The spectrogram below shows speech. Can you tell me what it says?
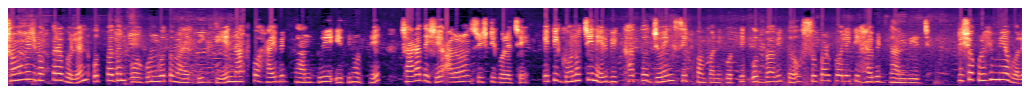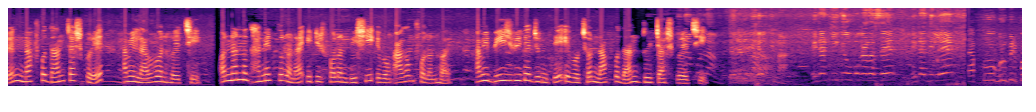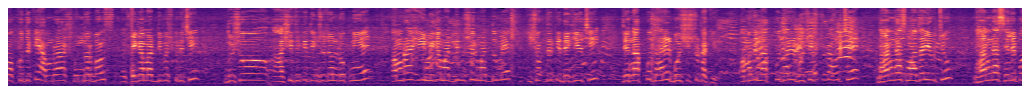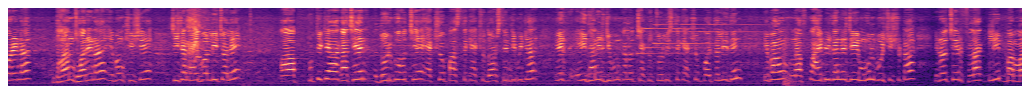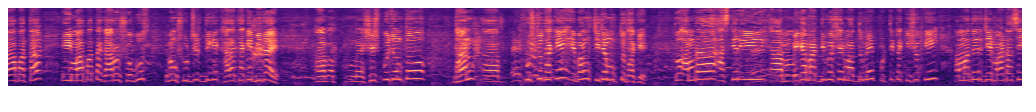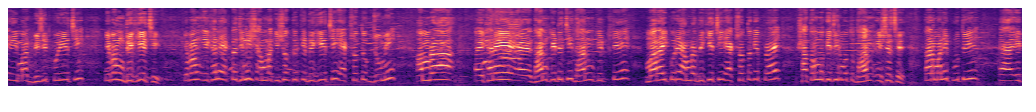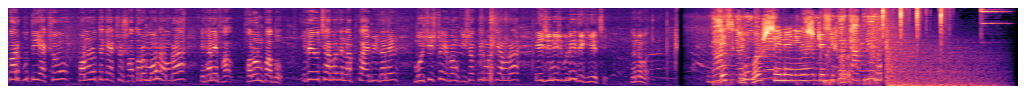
সমাবেশ বক্তারা বলেন, উৎপাদন ও গুণগত মানের দিক দিয়ে নাফকো হাইব্রিড ধান দুই ইতিমধ্যে সারা দেশে আলোড়ন সৃষ্টি করেছে। এটি গণচীনের বিখ্যাত জোয়িং সিড কোম্পানি কর্তৃক উদ্ভাবিত সুপার কোয়ালিটি হাইব্রিড ধান বীজ। কৃষক রহিম মিয়া বলেন নাফকো ধান চাষ করে আমি লাভবান হয়েছি। অন্যান্য ধানের তুলনায় এটির ফলন বেশি এবং আগাম ফলন হয়। আমি বিশ বিঘা জমিতে এবছর নাফকো ধান দুই চাষ করেছি। এটার কি কি উপকার আছে এটা দিলে আপকো গ্রুপের পক্ষ থেকে আমরা সুন্দরবন মেগা মাঠ দিবস করেছি। দুশো আশি থেকে তিনশো জন লোক নিয়ে আমরা এই মেগা মাঠ দিবসের মাধ্যমে কৃষকদেরকে দেখিয়েছি যে নাপকো ধানের বৈশিষ্ট্যটা কী? আমাদের নাপকো ধানের বৈশিষ্ট্যটা হচ্ছে ধান গাছ মাঝারি উঁচু, ধান গাছ হেলে পড়ে না, ধান ঝরে না এবং শীষে চিটা নাই বললেই চলে। প্রতিটা গাছের দৈর্ঘ্য হচ্ছে একশো পাঁচ থেকে একশো দশ সেন্টিমিটার। এর, এই ধানের জীবনকাল হচ্ছে একশো চল্লিশ থেকে একশো পঁয়তাল্লিশ দিন এবং নাফকো হাইব্রিড ধানের যে মূল বৈশিষ্ট্যটা, এটা হচ্ছে এর ফ্ল্যাগ লিপ বা মা পাতা। এই মা পাতা গাঢ় সবুজ এবং সূর্যের দিকে খাড়া থাকে বিদায়। শেষ পর্যন্ত ধান পুষ্ট থাকে এবং চিটামুক্ত থাকে। তো আমরা আজকের এই মেগা মাঠ দিবসের মাধ্যমে প্রত্যেকটা কৃষকই আমাদের যে মাঠ আছে, এই মাঠ ভিজিট করিয়েছি এবং দেখিয়েছি। এবং এখানে একটা জিনিস আমরা কৃষকদেরকে দেখিয়েছি এক শতক জমি আমরা এখানে ধান কেটেছি ধান কেটে মারাই করে আমরা দেখিয়েছি এক শতকে প্রায় সাতান্ন কেজির মতো ধান এসেছে। তার মানে প্রতি আহ, একর প্রতি একশো পনেরো থেকে একশো সতেরো মন আমরা এখানে ফলন পাবো। এটাই হচ্ছে আমাদের নাপকো হাইব্রিড ধানের বৈশিষ্ট্য এবং কৃষকদের মাঝে আমরা এই জিনিসগুলিই দেখিয়েছি। ধন্যবাদ। Desk report cine news twenty four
